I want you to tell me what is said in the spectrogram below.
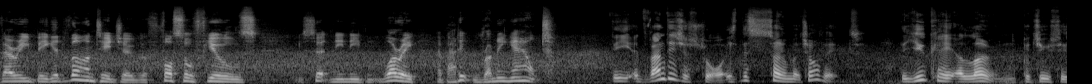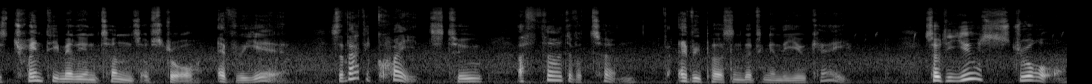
very big advantage over fossil fuels. We certainly needn't worry about it running out. The advantage of straw is there's so much of it. The UK alone produces 20 million tonnes of straw every year. So that equates to a third of a tonne for every person living in the UK. So to use straw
